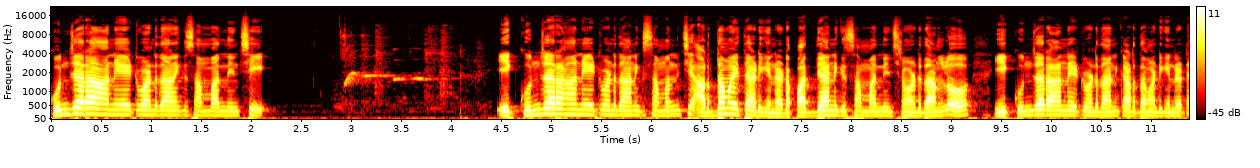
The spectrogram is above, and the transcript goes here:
కుంజర అనేటువంటి దానికి సంబంధించి ఈ కుంజర అనేటువంటి దానికి సంబంధించి అర్థమైతే అడిగినట. పద్యానికి సంబంధించినటువంటి దానిలో ఈ కుంజర అనేటువంటి దానికి అర్థం అడిగినట.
